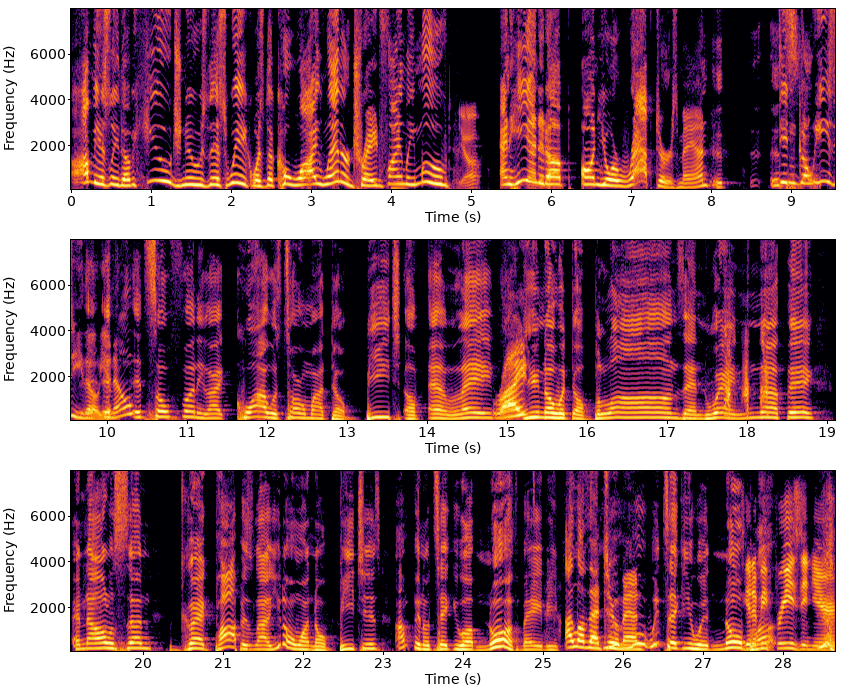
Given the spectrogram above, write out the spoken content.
obviously the huge news this week was the Kawhi Leonard trade finally moved, Yep. and he ended up on your Raptors, man. It, it's- Didn't go easy though, you it- know. It's so funny. Like Kawhi was talking about the beach of LA. Right. You know, with the blondes and wearing nothing. And now all of a sudden, Gregg Pop is like, you don't want no beaches. I'm finna take you up north, baby. I love that too, You- man. you- we taking you with no. It's gonna be freezing here.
